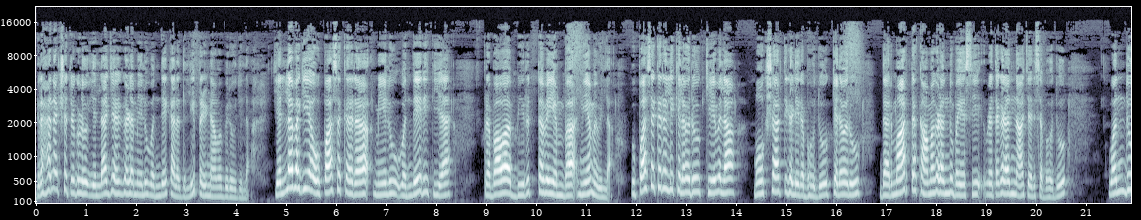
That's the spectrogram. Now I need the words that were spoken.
ಗ್ರಹ ನಕ್ಷತ್ರಗಳು ಎಲ್ಲ ಜಾಗಗಳ ಮೇಲೂ ಒಂದೇ ಕಾಲದಲ್ಲಿ ಪರಿಣಾಮ ಬೀರುವುದಿಲ್ಲ. ಎಲ್ಲ ಬಗೆಯ ಉಪಾಸಕರ ಮೇಲೂ ಒಂದೇ ರೀತಿಯ ಪ್ರಭಾವ ಬೀರುತ್ತವೆ ಎಂಬ ನಿಯಮವಿಲ್ಲ. ಉಪಾಸಕರಲ್ಲಿ ಕೆಲವರು ಕೇವಲ ಮೋಕ್ಷಾರ್ಥಿಗಳಿರಬಹುದು, ಕೆಲವರು ಧರ್ಮಾರ್ಥ ಕಾಮಗಳನ್ನು ಬಯಸಿ ವ್ರತಗಳನ್ನು ಆಚರಿಸಬಹುದು ಒಂದು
